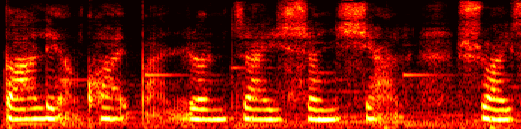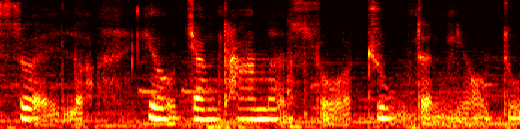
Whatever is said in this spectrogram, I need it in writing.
把两块板扔在山下，摔碎了，又将他们所住的牛犊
